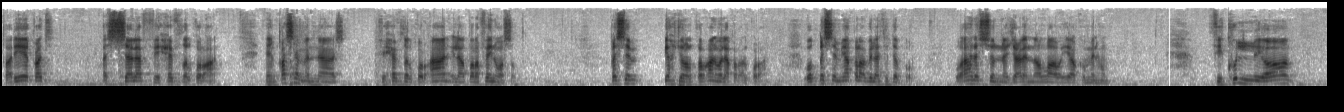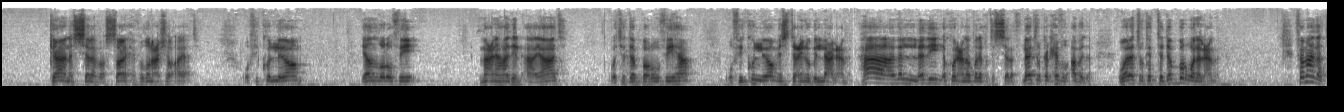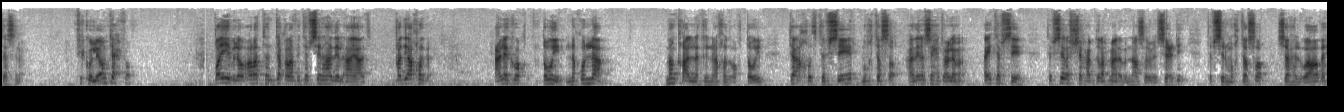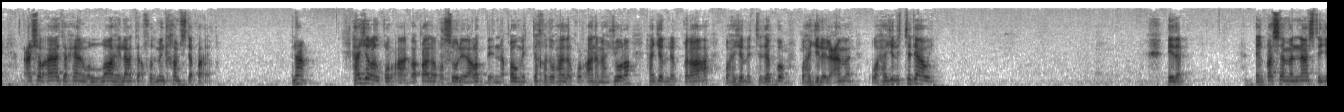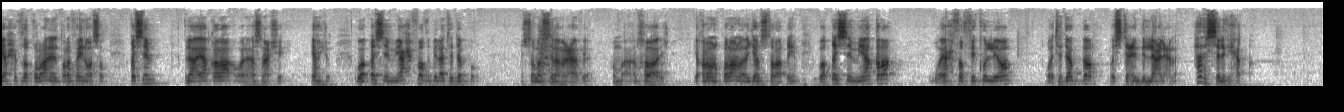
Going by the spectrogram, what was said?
طريقة السلف في حفظ القرآن. انقسم الناس في حفظ القرآن إلى طرفين وسط. قسم يهجر القرآن ولا يقرأ القرآن. وقسم يقرأ بلا تدبر. وأهل السنة جعلنا الله وإياكم منهم. في كل يوم كان السلف الصالح يحفظون عشر آيات. وفي كل يوم ينظروا في معنى هذه الآيات وتدبروا فيها وفي كل يوم يستعينوا بالله على العمل. هذا الذي يكون على طريقة السلف. لا يترك الحفظ أبدا ولا يترك التدبر ولا العمل. فماذا تصنع؟ في كل يوم تحفظ. طيب لو أردت أن تقرأ في تفسير هذه الآيات قد يأخذ عليك وقت طويل. نقول لا. من قال لك أنه يأخذ وقت طويل؟ تأخذ تفسير مختصر. هذه نصيحة علماء. أي تفسير؟ تفسير الشيخ عبد الرحمن بن ناصر بن سعدي تفسير مختصر سهل واضح. عشر آيات أحيانا والله لا تأخذ منك خمس دقائق. نعم. هجر القرآن وقال الرسول يا رب إن قوم اتخذوا هذا القرآن مهجورا هجر للقراءة وهجر للتدبر وهجر للعمل وهجر للتداوي. إذا انقسم الناس تجاه حفظ القرآن لطرفين وسط. قسم لا يقرأ ولا يصنع شيء. يهجر. وقسم يحفظ بلا تدبر. نسأل الله السلامة والعافية. هم الخوارج. يقرؤون القرآن ويجلس تراقيهم وقسم يقرأ ويحفظ في كل يوم ويتدبر ويستعين بالله على العمل. هذا السلفي حق.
